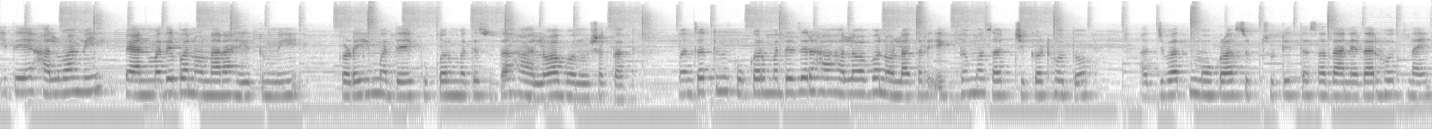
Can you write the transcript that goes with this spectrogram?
इथे हलवा मी पॅनमध्ये बनवणार आहे. तुम्ही कढईमध्ये कुकरमध्ये सुद्धा हा हलवा बनवू शकतात. पण जर तुम्ही कुकरमध्ये जर हा हलवा बनवला तर एकदम असा चिकट होतो. अजिबात मोकळा सुटसुटीत तसा दाणेदार होत नाही.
